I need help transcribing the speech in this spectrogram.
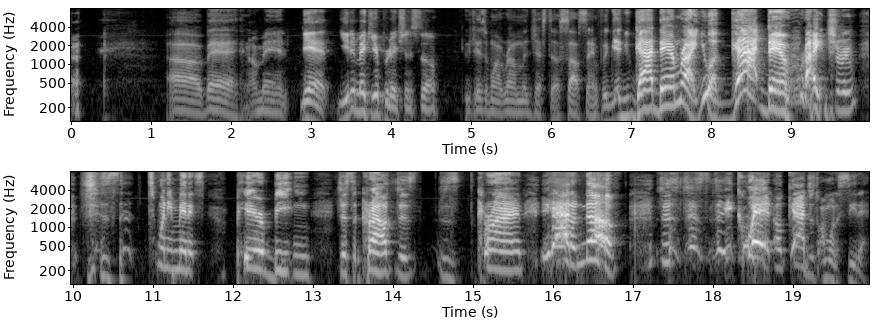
Oh man, oh man, yeah. You didn't make your prediction still. you just want Roman just to assault Sam. You goddamn right. You are goddamn right, Drew. Just twenty minutes, pure beating, just the crowd just just crying. He had enough. Just just he quit. Okay, I just I want to see that.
